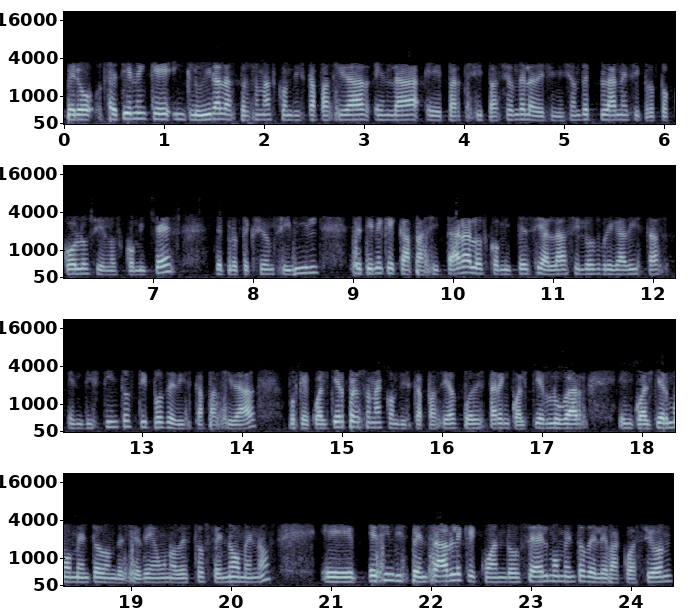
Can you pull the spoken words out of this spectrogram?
pero se tienen que incluir a las personas con discapacidad en la participación de la definición de planes y protocolos y en los comités de protección civil. Se tiene que capacitar a los comités y a las y los brigadistas en distintos tipos de discapacidad, porque cualquier persona con discapacidad puede estar en cualquier lugar, en cualquier momento donde se dé uno de estos fenómenos. Eh, es indispensable que cuando sea el momento de la evacuación,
